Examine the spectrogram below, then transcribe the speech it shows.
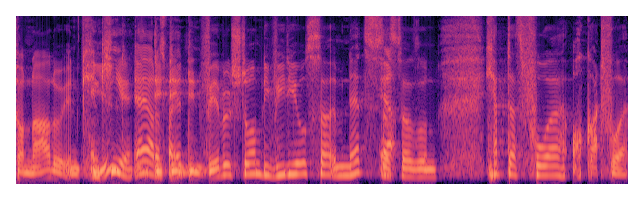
Tornado in Kiel? In Kiel, ja, ja, das die, war- den, den Wirbelsturm, die Videos da im Netz, Ja. dass da so ein. Ich habe das vor, oh Gott, vor,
